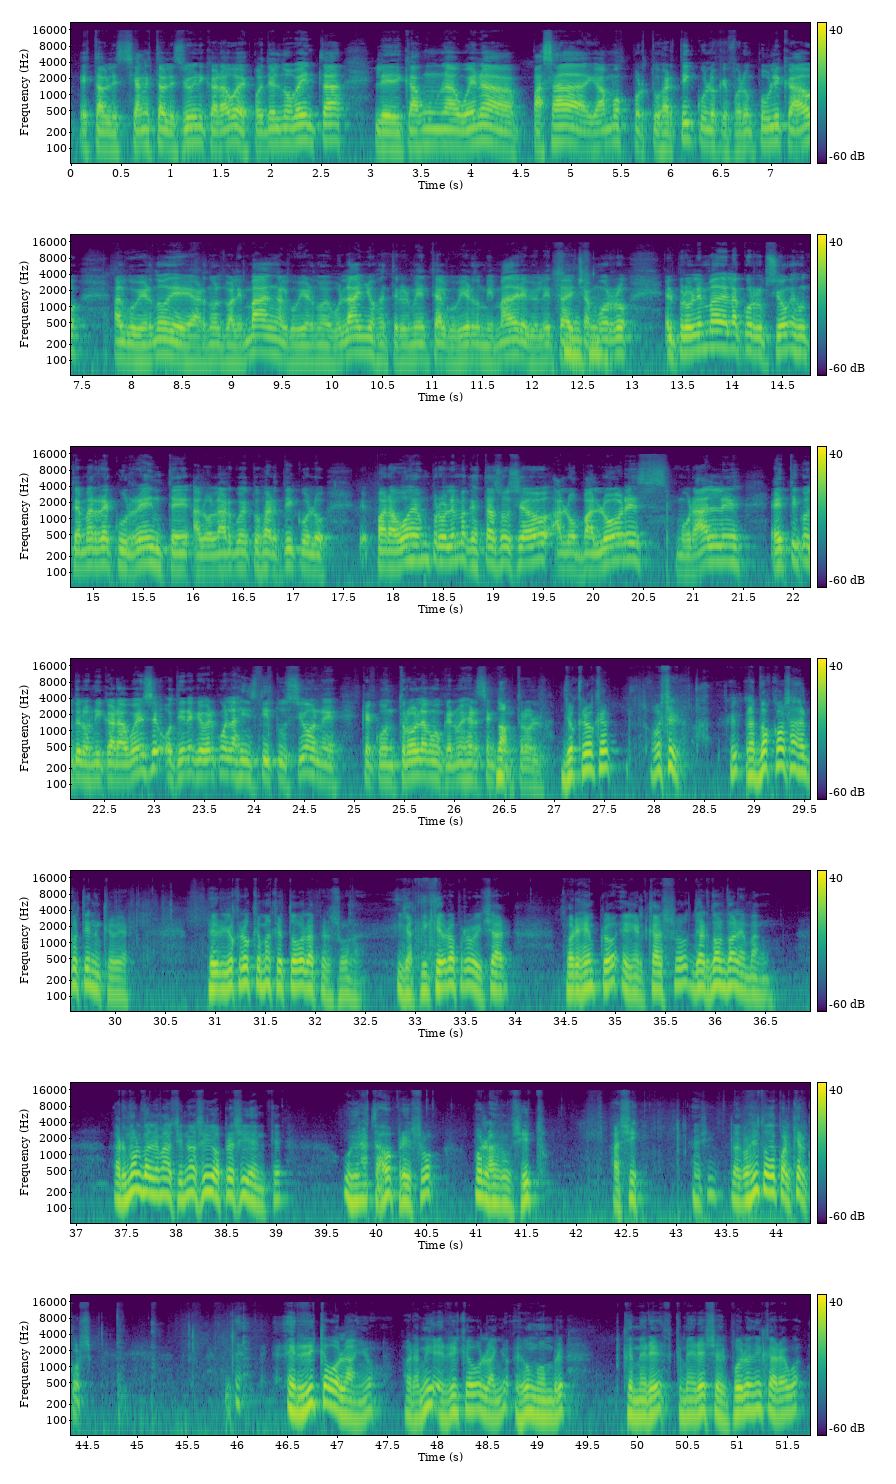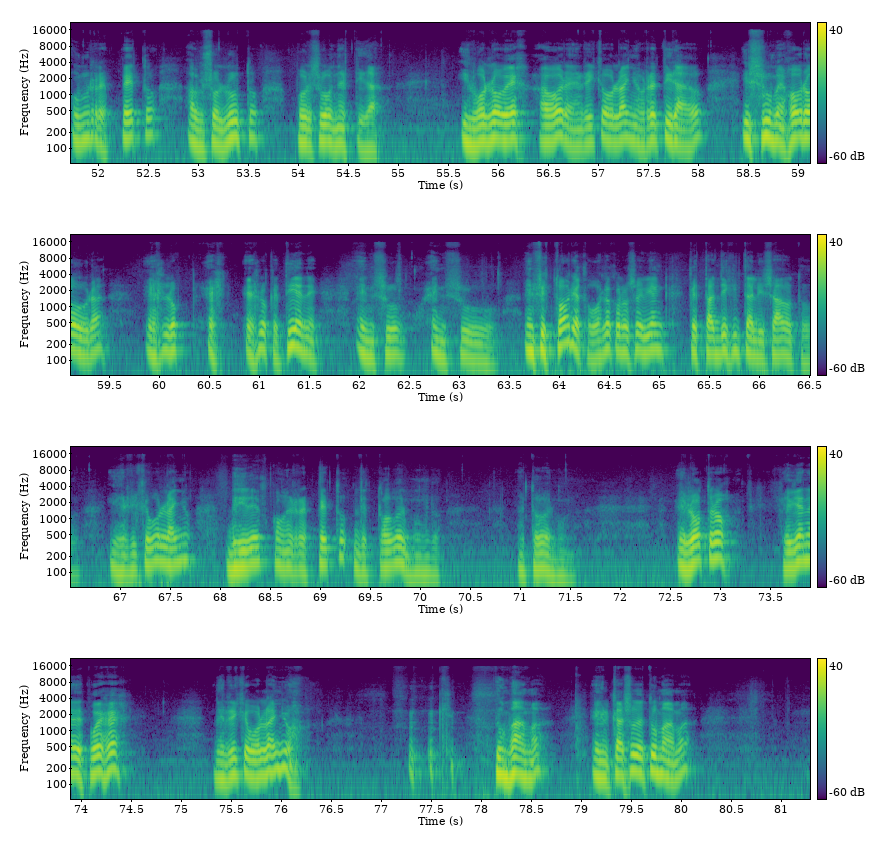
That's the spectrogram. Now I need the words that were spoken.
se han establecido en Nicaragua después del 90. Le dedicas una buena pasada, digamos, por tus artículos que fueron publicados al gobierno de Arnoldo Alemán, al gobierno de Bolaños, anteriormente al gobierno de mi madre, Violeta de Chamorro. El problema de la corrupción es un tema recurrente a lo largo de tus artículos. Para vos es un problema que está asociado a los valores morales, éticos de los nicaragüenses o tiene que ver con las instituciones que controlan o que no ejercen control? Yo creo que las dos cosas algo tienen que ver, pero yo creo que más que todo la persona. Y aquí quiero aprovechar, por ejemplo, en el caso de Arnoldo Alemán. Arnoldo Alemán, si no ha sido presidente, hubiera estado preso por ladroncito, así, así ladroncito de cualquier cosa. Enrique Bolaño, para mí Enrique Bolaño es un hombre que merece, que merece el pueblo de Nicaragua un respeto absoluto por su honestidad. Y vos lo ves ahora, Enrique Bolaño retirado, y su mejor obra es lo, que tiene en su, historia, que vos lo conoces bien, que está digitalizado todo. Y Enrique Bolaño vive con el respeto de todo el mundo, de todo el mundo. El otro que viene después es de Enrique Bolaño, tu mamá, en el caso de tu mamá,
